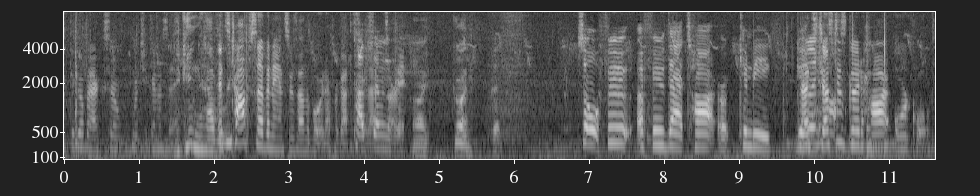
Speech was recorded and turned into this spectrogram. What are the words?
get to go back. So, what you gonna say? You can have a. It's re- top seven answers on the board. I forgot to Top say seven, that. Sorry. okay. All right, go ahead. So food, a food that's hot or can be good. That's just as good hot or cold.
